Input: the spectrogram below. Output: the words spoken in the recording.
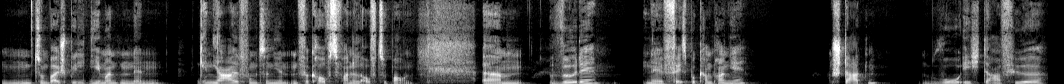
Hm, zum Beispiel jemanden einen genial funktionierenden Verkaufsfunnel aufzubauen. Ähm, würde eine Facebook-Kampagne starten, wo ich dafür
